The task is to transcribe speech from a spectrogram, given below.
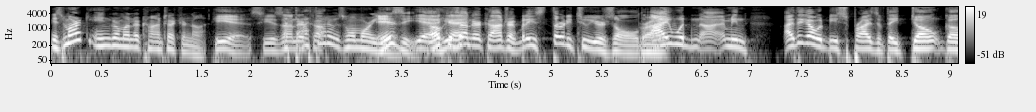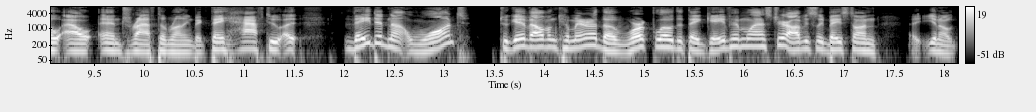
Is Mark Ingram under contract or not? He is. He is I, th- under. I thought it was one more year. Is he? Yeah, okay. he's under contract, but he's 32 years old. Right. I wouldn't. I mean, I think I would be surprised if they don't go out and draft a running back. They have to. Uh, they did not want to give Alvin Kamara the workload that they gave him last year. Obviously, based on uh, you know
